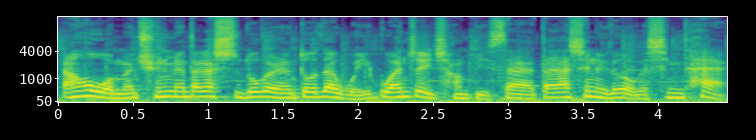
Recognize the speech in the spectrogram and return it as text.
然后我们群里面大概十多个人都在围观这一场比赛，大家心里都有个心态。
